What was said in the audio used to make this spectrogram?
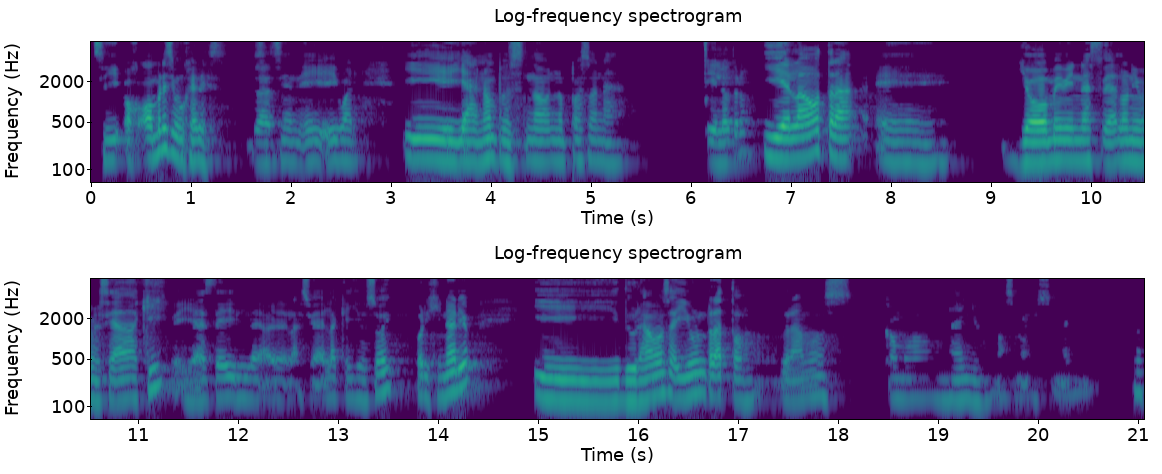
Sí, o- hombres y mujeres. Claro. Igual. Y ya, no, pues no, no pasó nada. ¿Y el otro? Y en la otra, eh, yo me vine a estudiar a la universidad aquí, ya es de la, de la ciudad de la que yo soy, originario, y duramos ahí un rato, duramos como un año, más o menos, un año. ¿no?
